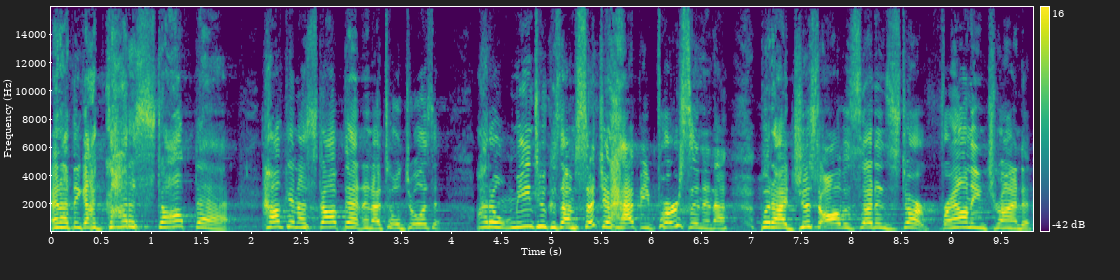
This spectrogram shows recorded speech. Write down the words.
And I think, I gotta stop that. How can I stop that? And I told Joel, I said, I don't mean to because I'm such a happy person, and I, but I just all of a sudden start frowning, trying to.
